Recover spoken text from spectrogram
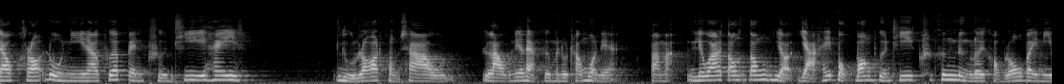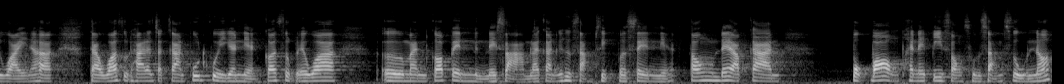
ดาวเคราะห์ดวงนี้นะเพื่อเป็นพื้นที่ให้อยู่รอดของชาวเราเนี่ยแหละคือมนุษย์ทั้งหมดเนี่ยประมาณเรียกว่าต้องต้องอย่าอย่าให้ปกป้องพื้นที่ครึ่งหนึ่งเลยของโลกใบนี้ไว้นะคะ แต่ว่าสุดท้ายหลังจากการพูดคุยกันเนี่ยก็สรุปได้ว่าเออมันก็เป็นหนึ่งในสามแล้วกันก็คือ 30%เนี่ยต้องได้รับการปกป้องภายในปี 2030 เนาะ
